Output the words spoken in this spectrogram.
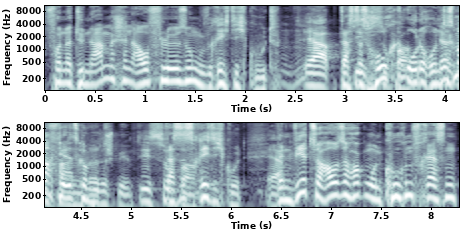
von einer dynamischen Auflösung richtig gut. ja, Dass das ist hoch super. oder runter Das macht jedes. Computerspiel. Die ist super. Das ist richtig gut. Ja. Wenn wir zu Hause hocken und Kuchen fressen,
